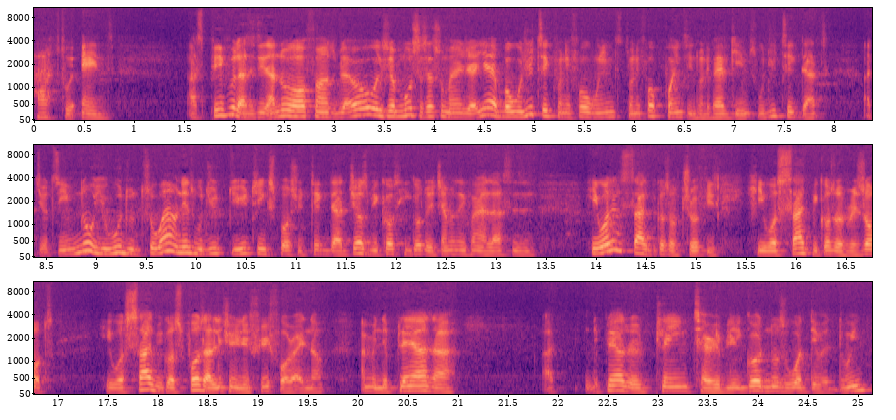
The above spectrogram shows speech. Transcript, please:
have to end. As painful as it is, I know all fans will be like, "Oh, he's your most successful manager." Yeah, but would you take 24 wins, 24 points in 25 games? Would you take that at your team? No, you wouldn't. So why on earth would you do you think Spurs should take that just because he got to the Champions League final last season? He wasn't sacked because of trophies. He was sacked because of results. He was sacked because Spurs are literally in a free fall right now. I mean, the players are, are the players were playing terribly. God knows what they were doing.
